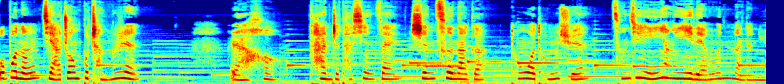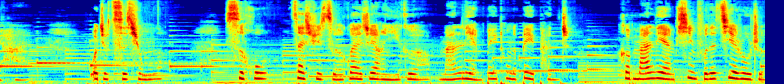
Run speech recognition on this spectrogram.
我不能假装不承认。”然后看着他现在身侧那个同我同学。曾经一样一脸温暖的女孩，我就词穷了。似乎再去责怪这样一个满脸悲痛的背叛者和满脸幸福的介入者，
